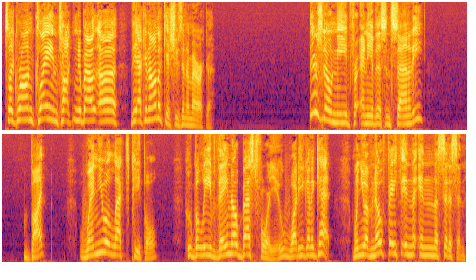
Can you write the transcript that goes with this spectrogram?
It's like Ron Klain talking about uh, the economic issues in America. There's no need for any of this insanity. But when you elect people who believe they know best for you, what are you going to get? When you have no faith in the in the citizen,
